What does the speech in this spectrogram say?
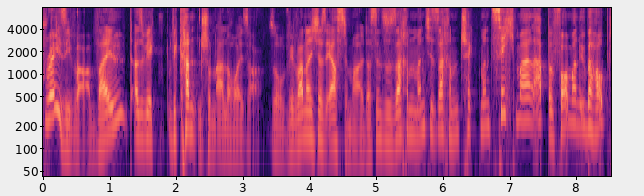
crazy war, weil, also wir, wir kannten schon alle Häuser. So, wir waren da nicht das erste Mal. Das sind so Sachen, manche Sachen checkt man zigmal ab, bevor man überhaupt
